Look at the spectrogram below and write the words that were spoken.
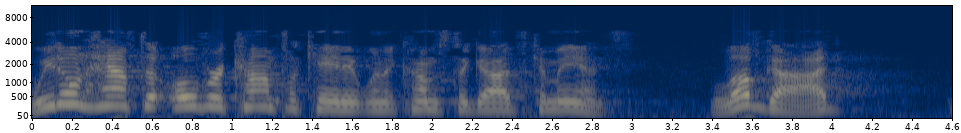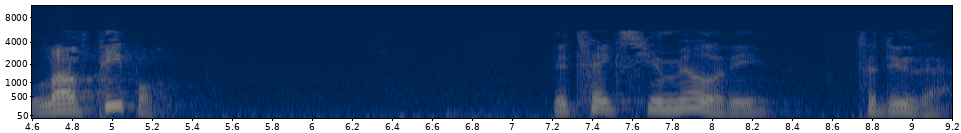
We don't have to overcomplicate it when it comes to God's commands. Love God, love people. It takes humility to do that.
